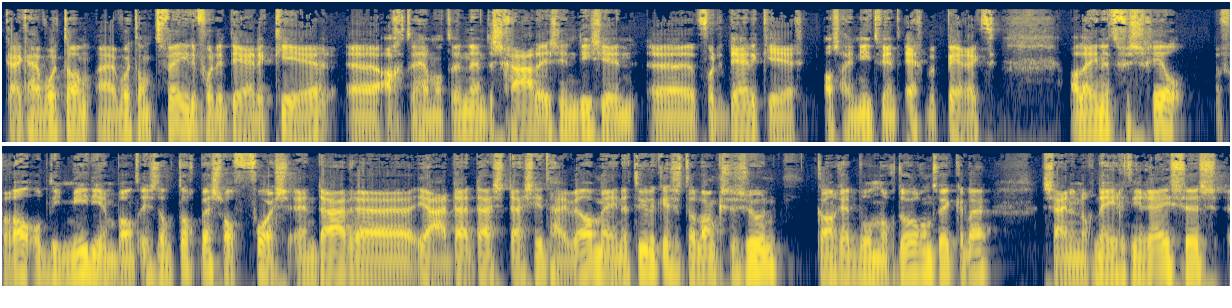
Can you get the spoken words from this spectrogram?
kijk, hij wordt, dan, hij wordt dan tweede voor de derde keer achter Hamilton. En de schade is in die zin voor de derde keer, als hij niet wint, echt beperkt. Alleen het verschil vooral op die mediumband is dan toch best wel fors. En daar, uh, ja, daar, daar, daar zit hij wel mee. Natuurlijk is het een lang seizoen. Kan Red Bull nog doorontwikkelen. Zijn er nog 19 races.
